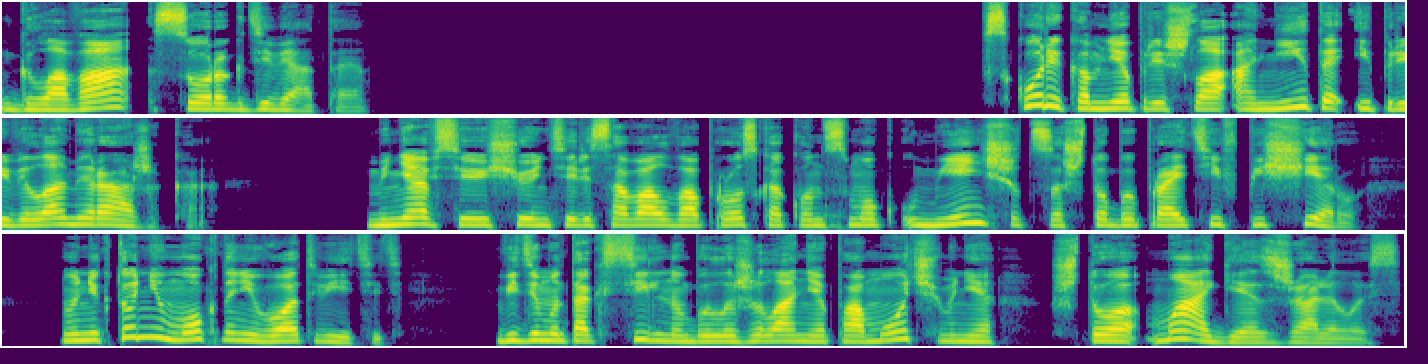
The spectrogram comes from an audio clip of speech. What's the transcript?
Глава 49. Вскоре ко мне пришла Анита и привела Миражика. Меня все еще интересовал вопрос, как он смог уменьшиться, чтобы пройти в пещеру, но никто не мог на него ответить. Видимо, так сильно было желание помочь мне, что магия сжалилась.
